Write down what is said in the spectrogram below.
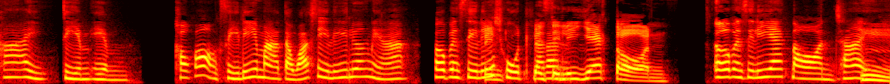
ค่าย GMM เขาก็ออกซีรีส์มาแต่ว่าซีรีส์เรื่องเนี้ยเออเป็นซีรีส์เป็นชุดเป็นแล้วกันซีรีส์แยกตอน เออเป็นซีรีส์แยกตอนใช่อืม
